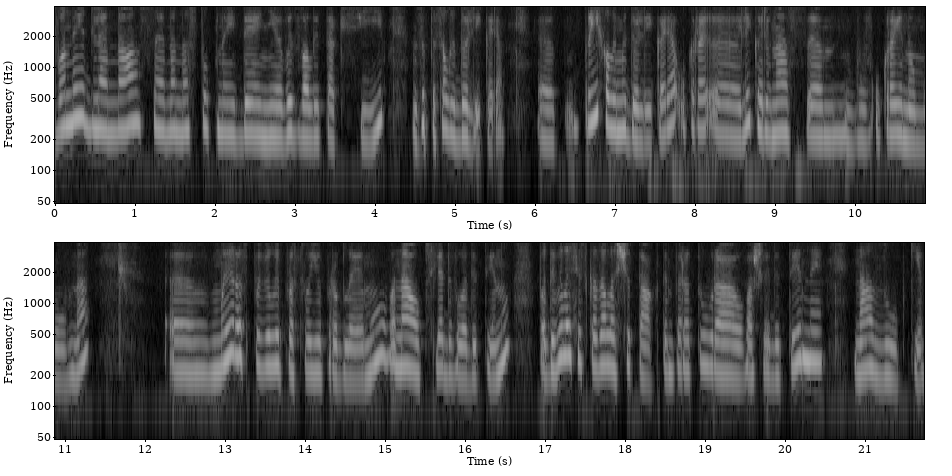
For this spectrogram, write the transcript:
Вони для нас е, на наступний день визвали таксі, записали до лікаря. Е, Приїхали ми до лікаря. Лікар у нас був україномовна. Ми розповіли про свою проблему. Вона обслідувала дитину, подивилася і сказала, що так, температура у вашої дитини на зубки.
